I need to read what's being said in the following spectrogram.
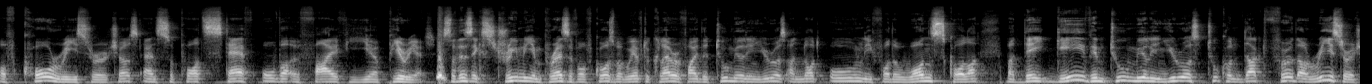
of core researchers and support staff over a five year period. So, this is extremely impressive, of course, but we have to clarify the 2 million euros are not only for the one scholar, but they gave him 2 million euros to conduct further research,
